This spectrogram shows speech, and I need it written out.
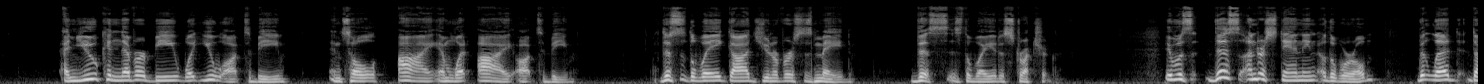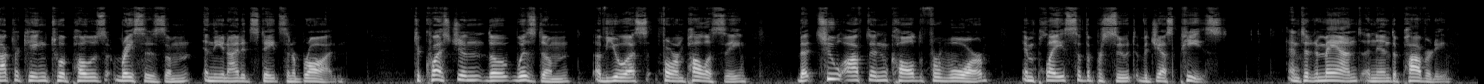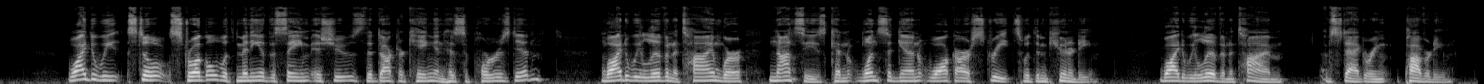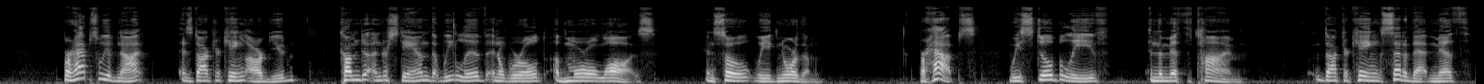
And you can never be what you ought to be until I am what I ought to be. This is the way God's universe is made. This is the way it is structured. It was this understanding of the world that led Dr. King to oppose racism in the United States and abroad, to question the wisdom of U.S. foreign policy that too often called for war in place of the pursuit of a just peace, and to demand an end to poverty. Why do we still struggle with many of the same issues that Dr. King and his supporters did? Why do we live in a time where Nazis can once again walk our streets with impunity? Why do we live in a time of staggering poverty? Perhaps we have not, as Dr. King argued, come to understand that we live in a world of moral laws, and so we ignore them. Perhaps we still believe in the myth of time. Dr. King said of that myth,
